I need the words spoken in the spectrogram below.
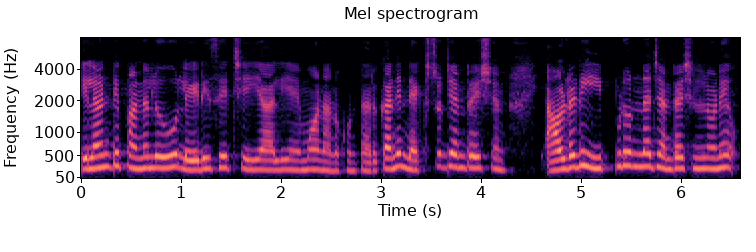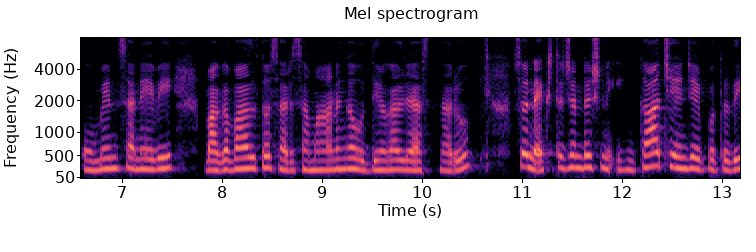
ఇలాంటి పనులు లేడీసే చేయాలి ఏమో అని అనుకుంటారు. కానీ నెక్స్ట్ జనరేషన్ ఆల్రెడీ ఇప్పుడున్న జనరేషన్లోనే ఉమెన్స్ అనేవి మగ మగవాళ్ళతో సరి సమానంగా ఉద్యోగాలు చేస్తున్నారు. సో నెక్స్ట్ జనరేషన్ ఇంకా చేంజ్ అయిపోతుంది.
